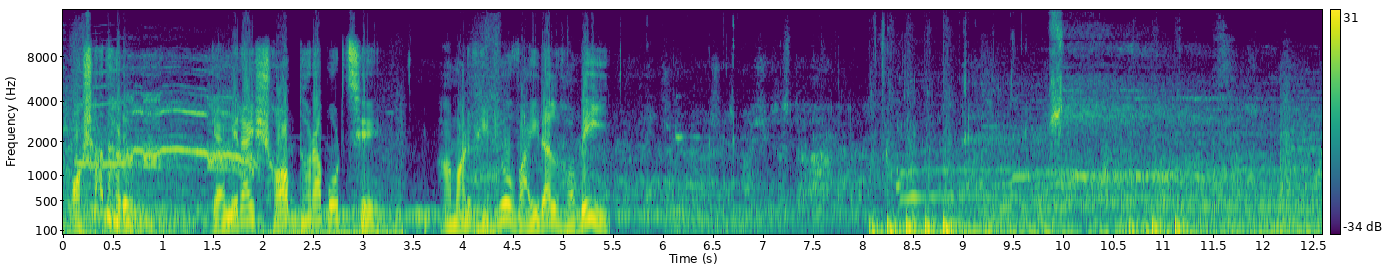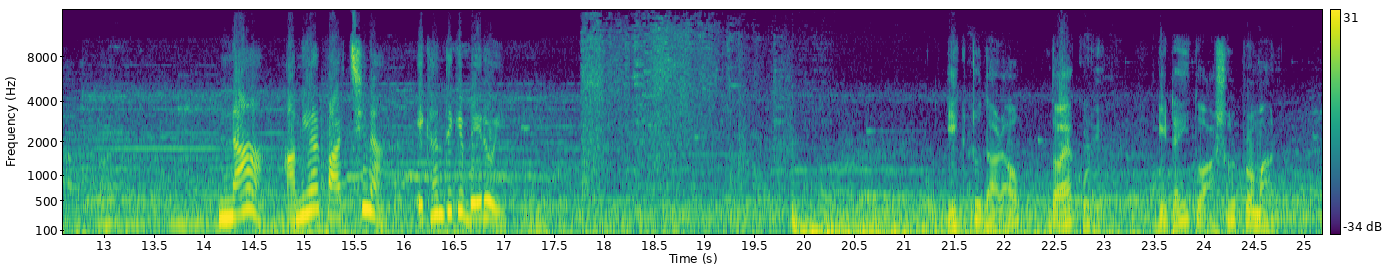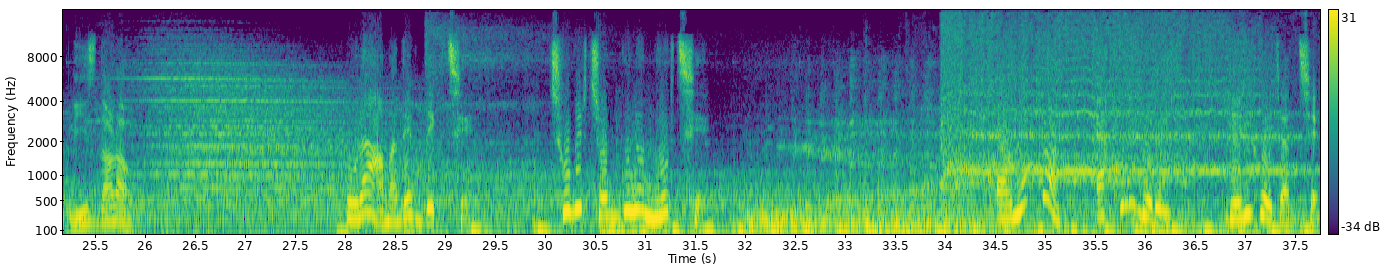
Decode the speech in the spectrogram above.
অসাধারণ! ক্যামেরায় সব ধরা পড়ছে। আমার ভিডিও ভাইরাল হবেই। না আমি আর পারছি না। এখান থেকে বেরোই। একটু দাঁড়াও দয়া করে। এটাই তো আসল প্রমাণ। প্লিজ দাঁড়াও। ওরা আমাদের দেখছে। ছবির চোখগুলো নড়ছে। অর্ণবদা এখনই বেরোই দেরি হয়ে যাচ্ছে।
